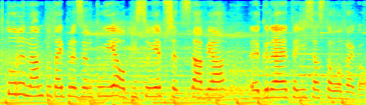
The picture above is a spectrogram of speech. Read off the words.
który nam tutaj prezentuje, opisuje, przedstawia y, grę tenisa stołowego.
